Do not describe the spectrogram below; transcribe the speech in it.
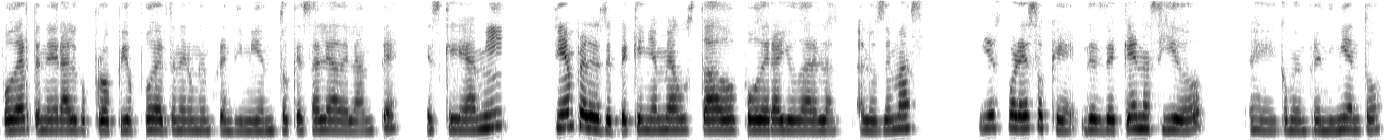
poder tener algo propio, poder tener un emprendimiento que sale adelante, es que a mí siempre desde pequeña me ha gustado poder ayudar a, los demás. Y es por eso que desde que he nacido eh, como emprendimiento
